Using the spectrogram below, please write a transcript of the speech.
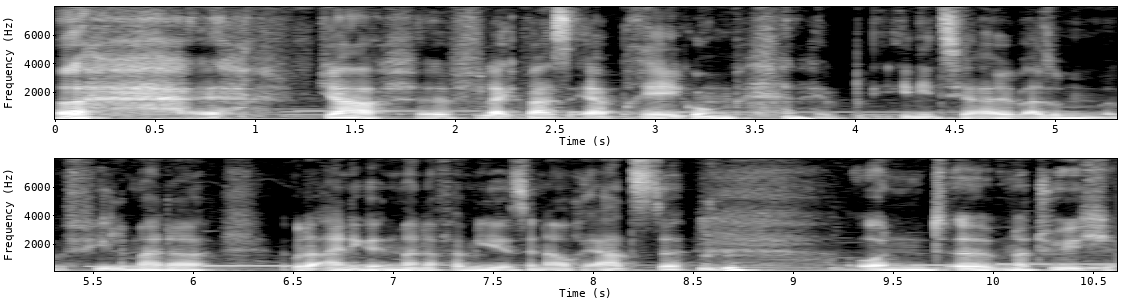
Äh, ja, äh, vielleicht war es eher Prägung. Initial, also viele meiner oder einige in meiner Familie sind auch Ärzte. Mhm. Und äh, natürlich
